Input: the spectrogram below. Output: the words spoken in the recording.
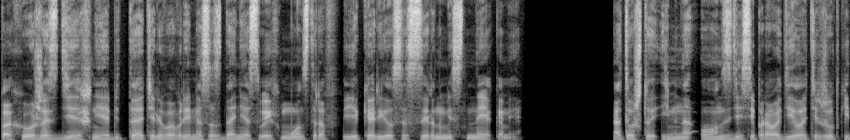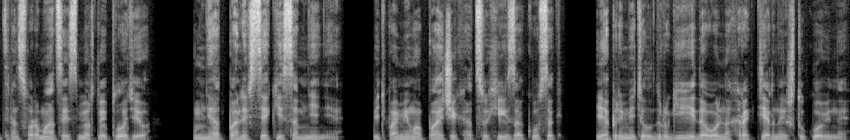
Похоже, здешний обитатель во время создания своих монстров якорился сырными снеками. А то, что именно он здесь и проводил эти жуткие трансформации с мертвой плотью, у меня отпали всякие сомнения. Ведь помимо пачек от сухих закусок, я приметил другие довольно характерные штуковины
